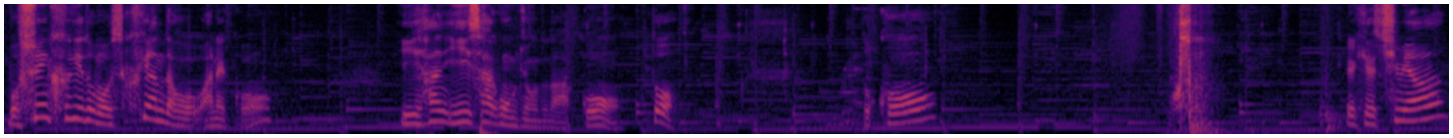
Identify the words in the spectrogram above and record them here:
뭐 스윙 크기도 뭐 크게 한다고 안 했고 이 한 240 정도 나왔고 또 놓고 이렇게 치면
